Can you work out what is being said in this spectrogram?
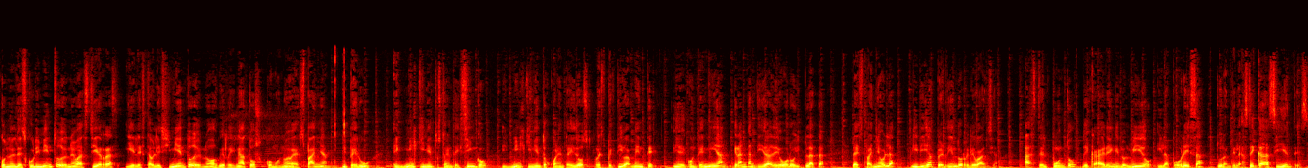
con el descubrimiento de nuevas tierras y el establecimiento de nuevos virreinatos como Nueva España y Perú en 1535 y 1542 respectivamente, y que contenían gran cantidad de oro y plata, la española iría perdiendo relevancia, hasta el punto de caer en el olvido y la pobreza durante las décadas siguientes.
